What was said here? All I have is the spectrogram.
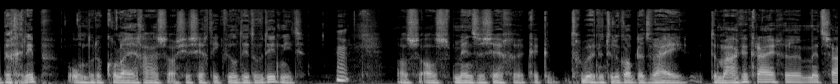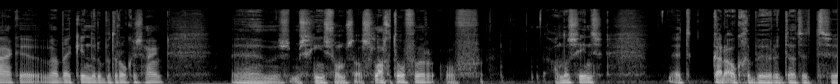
begrip onder de collega's... als je zegt, ik wil dit of dit niet. Hm. Als, als mensen zeggen... Kijk, het gebeurt natuurlijk ook dat wij te maken krijgen met zaken... waarbij kinderen betrokken zijn. Ehm, misschien soms als slachtoffer of anderszins. Het kan ook gebeuren dat het, eh,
